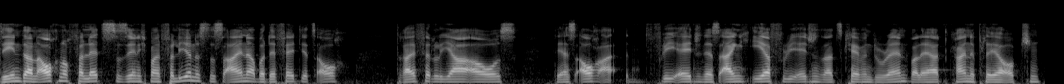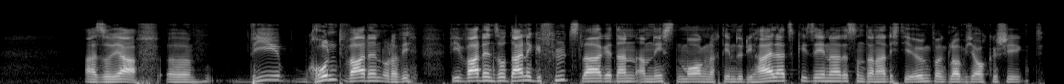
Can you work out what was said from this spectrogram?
den dann auch noch verletzt zu sehen, ich meine, verlieren ist das eine, aber der fällt jetzt auch dreiviertel Jahr aus. Der ist auch Free Agent, der ist eigentlich eher Free Agent als Kevin Durant, weil er hat keine Player Option. Also ja, äh, wie rund war denn oder wie, wie war denn so deine Gefühlslage dann am nächsten Morgen, nachdem du die Highlights gesehen hattest und dann hatte ich dir irgendwann, glaube ich, auch geschickt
